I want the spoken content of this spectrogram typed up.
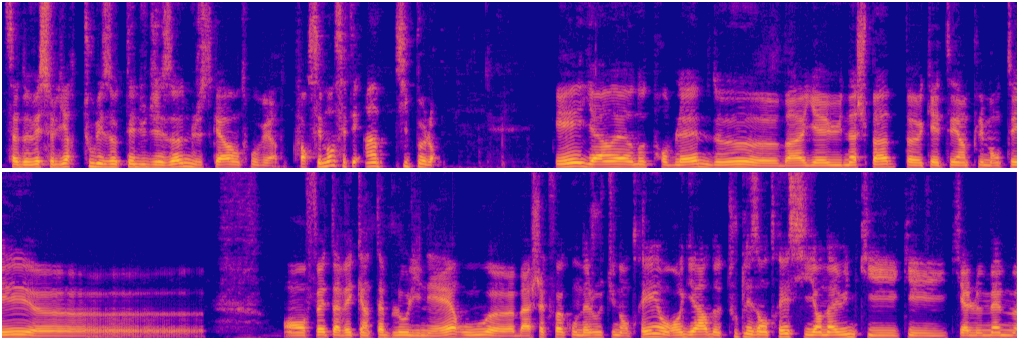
ça devait se lire tous les octets du JSON jusqu'à en trouver un. Donc forcément, c'était un petit peu lent. Et il y a un autre problème de, euh, bah, il y a eu une HPAP euh, qui a été implémentée euh, en fait avec un tableau linéaire où bah, à chaque fois qu'on ajoute une entrée, on regarde toutes les entrées s'il y en a une qui, a le même,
